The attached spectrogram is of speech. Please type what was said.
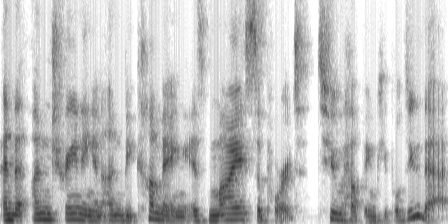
And that untraining and unbecoming is my support to helping people do that.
